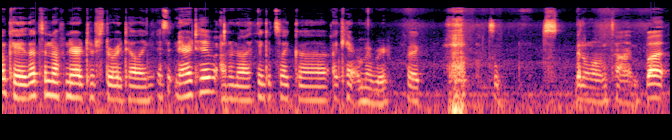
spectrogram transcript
Okay, that's enough narrative storytelling. Is it narrative? I don't know. I think it's like uh, I can't remember. Like it's, it's been a long time, but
